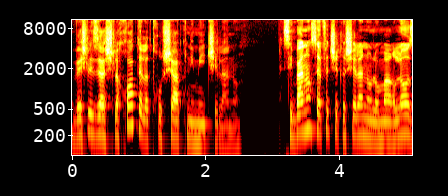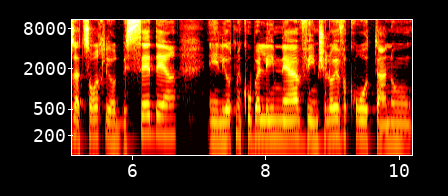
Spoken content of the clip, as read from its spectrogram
ויש לזה השלכות על התחושה הפנימית שלנו. סיבה נוספת שקשה לנו לומר לא, זה הצורך להיות בסדר, להיות מקובלים, נאהבים, שלא יבקרו אותנו,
